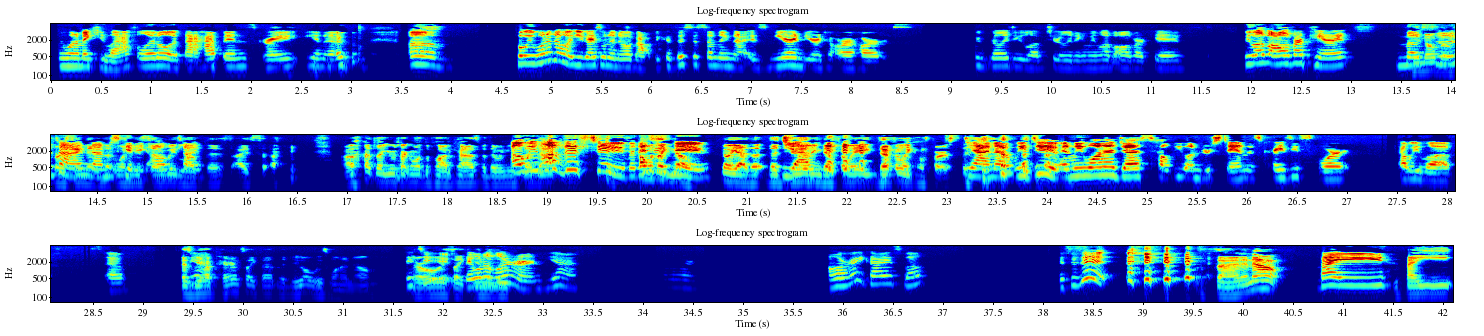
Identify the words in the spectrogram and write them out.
We want to make you laugh a little. If that happens, great, you know. Um, but we want to know what you guys want to know about because this is something that is near and dear to our hearts. We really do love cheerleading and we love all of our kids. We love all of our parents most you know, of the, thing time. that- No, I'm just kidding. Said All we the time. love this. I, I thought you were talking about the podcast, but then when you Oh, said we that, love this too, but I was is like, no. new. No, yeah, the, the Yeah. definitely definitely comes first. Yeah, no, we do, and we want to just help you understand this crazy sport that we love. So Because we have parents like that that do always want to know. they They're do. always, like, they want to the loop. learn. Yeah. They wanna learn. All right, guys. Well, this is it. Signing out. Bye. Bye.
